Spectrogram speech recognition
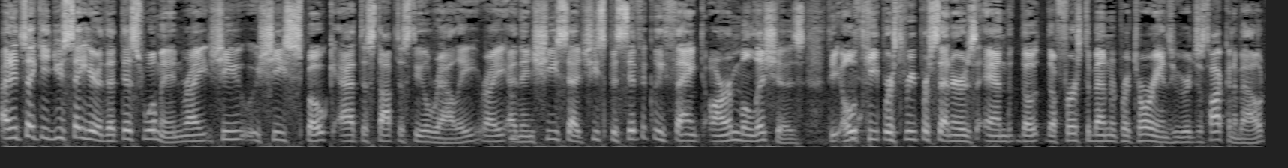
and it's like you say here that this woman, right? She she spoke at the Stop the Steal rally, right, and then she said she specifically thanked armed militias, the Oath Keepers, Three Percenters, and the the First Amendment Praetorians we were just talking about,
